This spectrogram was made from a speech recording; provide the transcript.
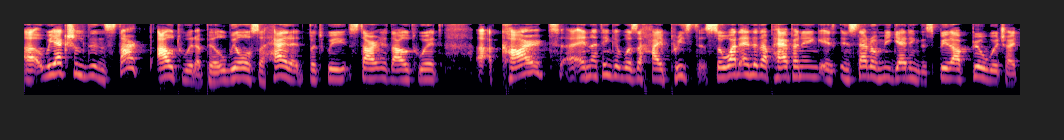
uh, we actually didn't start out with a pill. We also had it, but we started out with a card, and I think it was a High Priestess. So what ended up happening is instead of me getting the speed up pill, which I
